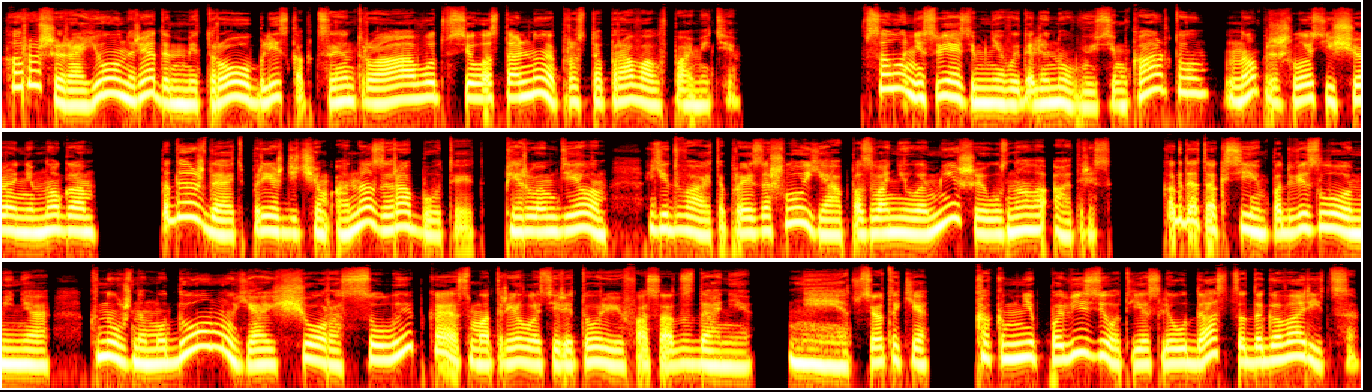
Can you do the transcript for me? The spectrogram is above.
Хороший район, рядом метро, близко к центру, а вот все остальное просто провал в памяти. В салоне связи мне выдали новую сим-карту, но пришлось еще немного подождать, прежде чем она заработает. Первым делом, едва это произошло, я позвонила Мише и узнала адрес. Когда такси подвезло меня к нужному дому, я еще раз с улыбкой осмотрела территорию и фасад здания. Нет, все таки как мне повезет, если удастся договориться.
